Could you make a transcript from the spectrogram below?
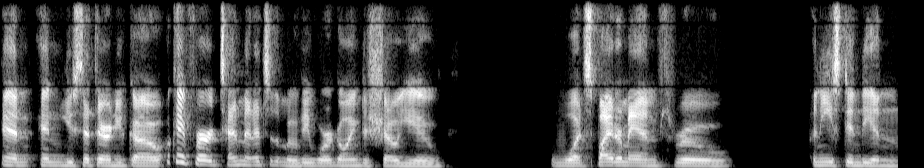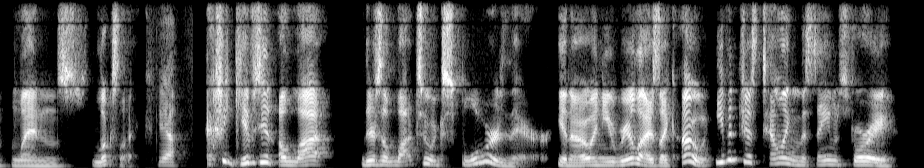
and and you sit there and you go, okay, for ten minutes of the movie, we're going to show you what Spider-Man through an East Indian lens looks like. Yeah, actually gives it a lot. There's a lot to explore there, you know, and you realize like, oh, even just telling the same story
